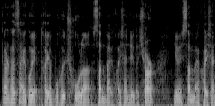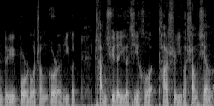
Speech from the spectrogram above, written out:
但是它再贵，它也不会出了三百块钱这个圈儿，因为三百块钱对于波尔多整个的一个产区的一个集合，它是一个上限了。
